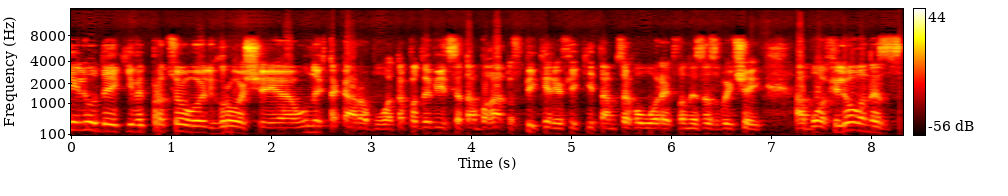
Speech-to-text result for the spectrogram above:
Ті люди, які відпрацьовують гроші, е, у них така робота. Подивіться, там багато спікерів, які там це говорять. Вони зазвичай або афільовані з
